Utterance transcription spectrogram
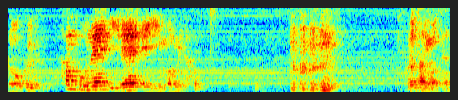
로그 3분의 1의 A인 겁니다. 그렇다는 것은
